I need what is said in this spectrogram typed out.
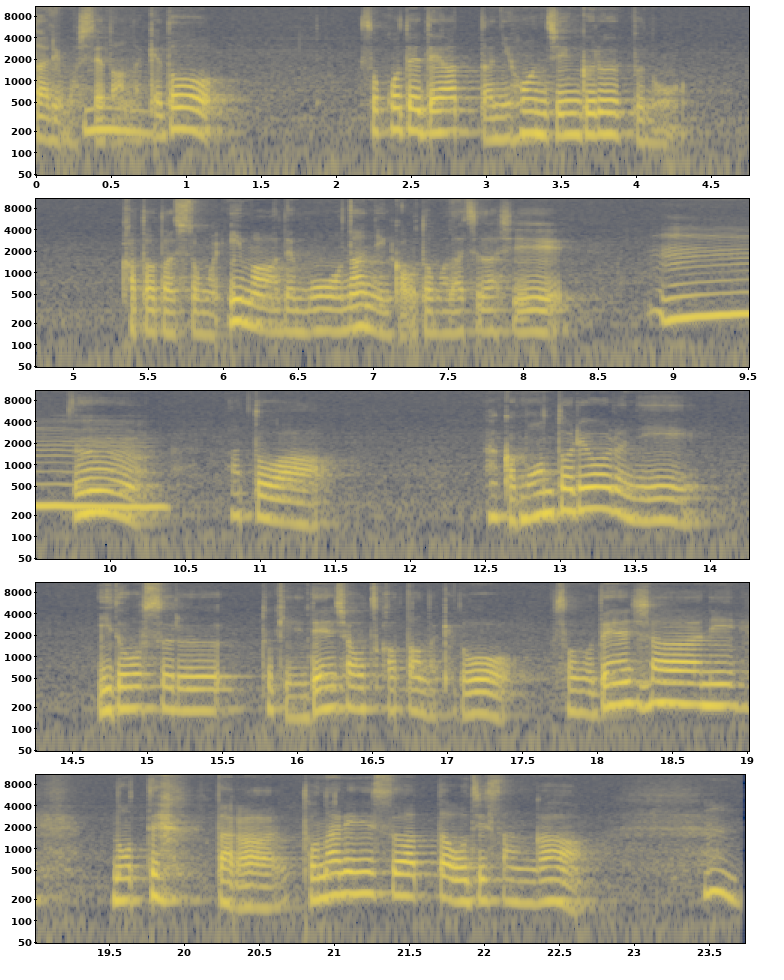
たりもしてたんだけど、そこで出会った日本人グループの方たちとも今でも何人かお友達だし、うーん。うん。あとはなんかモントリオールに移動する時に電車を使ったんだけどその電車に乗ってたら隣に座ったおじさんがうん。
